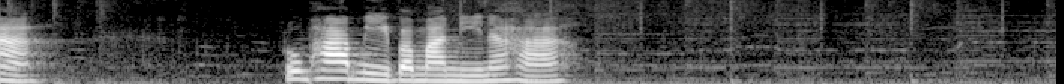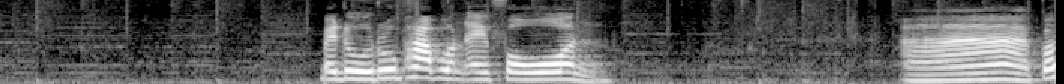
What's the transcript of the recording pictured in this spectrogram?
อะ รูปภาพมีประมาณนี้นะคะ ไปดูรูปภาพบน iPhone อ่า ก็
